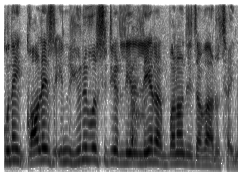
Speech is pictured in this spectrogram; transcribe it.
कुनै कलेज युनिभर्सिटीहरू लिएर बनाउने जग्गाहरू छैन।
